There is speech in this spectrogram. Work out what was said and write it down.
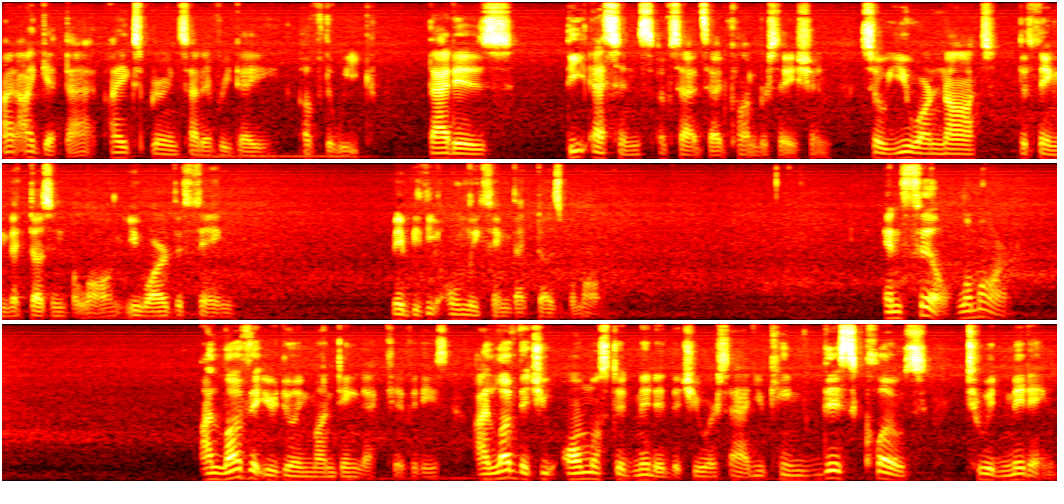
I, I get that. I experience that every day of the week. That is the essence of Sad Sad Conversation. So you are not the thing that doesn't belong. You are the thing, maybe the only thing that does belong. And Phil, Lamar, I love that you're doing mundane activities. I love that you almost admitted that you were sad. You came this close to admitting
